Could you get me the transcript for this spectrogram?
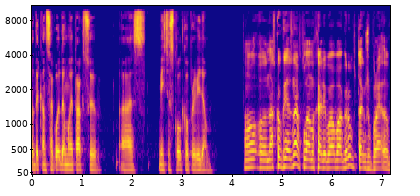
до конца года мы эту акцию а, с, вместе с Колково проведем. Ну, э, насколько я знаю, в планах Alibaba Group также про,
